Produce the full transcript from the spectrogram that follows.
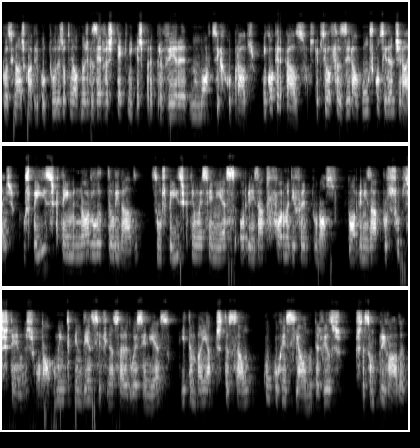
relacionadas com a agricultura, eu tenho algumas reservas técnicas para prever mortes e recuperados. Em qualquer caso, acho que é possível fazer alguns considerantes gerais. Os países que têm menor letalidade são os países que têm um SNS organizado de forma diferente do nosso. Estão organizados por subsistemas, onde há alguma independência financeira do SNS e também há prestação concorrencial, muitas vezes prestação privada.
